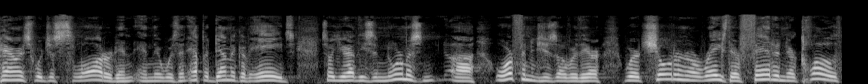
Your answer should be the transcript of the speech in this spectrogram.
parents were just slaughtered, and, and there was an epidemic of AIDS. So you have these enormous uh, orphanages over there where children are raised. They're fed and they're clothed,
